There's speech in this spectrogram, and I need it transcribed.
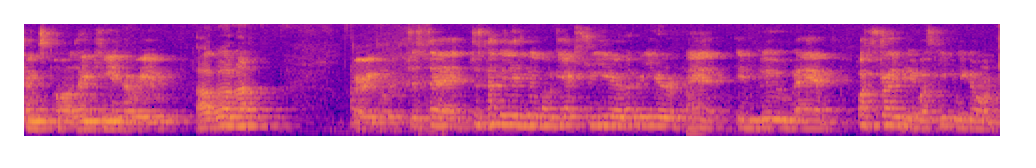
Thanks, Paul. Thank you. How are you? All good, man. Very good. Just, uh, just tell me a little bit about the extra year, another year uh, in blue. Uh, what's driving you? What's keeping you going?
